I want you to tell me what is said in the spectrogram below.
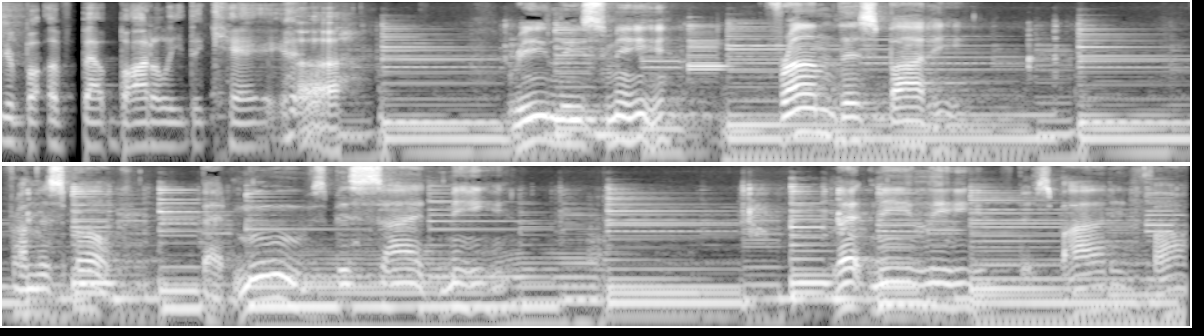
your bo- about bodily decay. Uh, Release me from this body, from this bulk that moves beside me. Let me leave this body far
